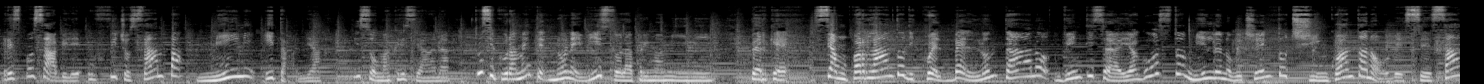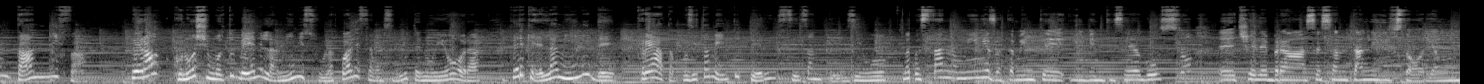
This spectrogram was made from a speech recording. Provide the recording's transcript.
responsabile ufficio stampa Mini Italia. Insomma Cristiana, tu sicuramente non hai visto la prima Mini, perché stiamo parlando di quel bel lontano 26 agosto 1959, 60 anni fa. Però conosci molto bene la Mini sulla quale siamo sedute noi ora, perché è la Mini de- creata appositamente per il sessantesimo. Quest'anno Mini, esattamente il 26 agosto, eh, celebra 60 anni di storia, un,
